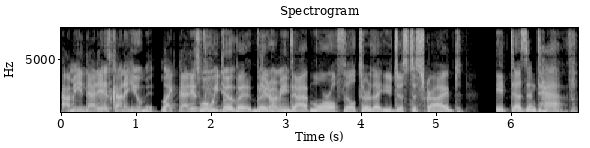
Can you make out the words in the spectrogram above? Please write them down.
I mean, that is kind of human. Like, that is what we do. But, but, but you know what I mean? that moral filter that you just described, it doesn't have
